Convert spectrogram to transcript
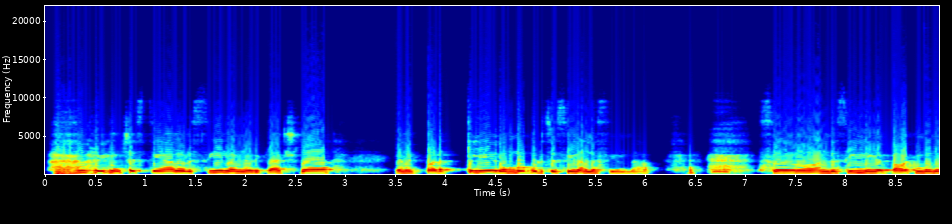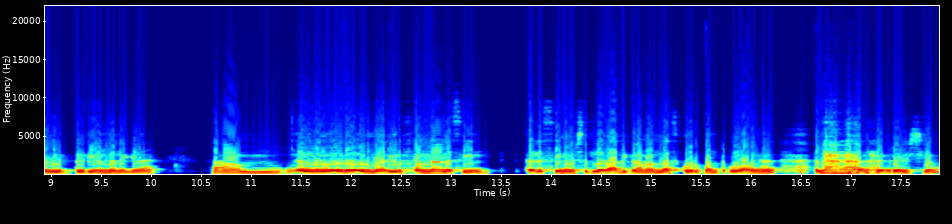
இன்ட்ரெஸ்டிங்கான ஒரு சீன் ஒன்று இருக்கு. ஆக்சுவலா எனக்கு படத்திலேயே ரொம்ப பிடிச்ச சீன் அந்த சீன் தான். ஸோ அந்த சீன் நீங்க பார்க்கும்போது உங்களுக்கு தெரியும்னு நினைக்கிறேன். Um, ஒரு ஒரு ஒரு மாதிரி ஒரு ஃபன்னான சீன் கடைசி நிமிஷத்துல ராதிகா மேம் தான் ஸ்கோர் பண்ணிட்டு போவாங்க. அது ஒரு விஷயம்.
